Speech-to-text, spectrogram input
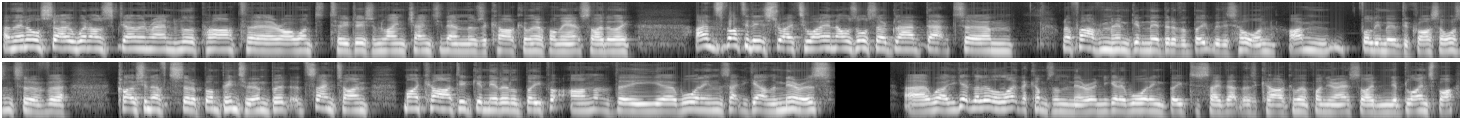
And then also, when I was going around another part there, I wanted to do some lane changing, and there was a car coming up on the outside of me. I hadn't spotted it straight away, and I was also glad that, um, well, apart from him giving me a bit of a beat with his horn, I'm fully moved across. I wasn't sort of uh, close enough to sort of bump into him, but at the same time, my car did give me a little beep on the uh, warnings that you get on the mirrors. Uh, well, you get the little light that comes on the mirror, and you get a warning beep to say that there's a car coming up on your outside and your blind spot.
